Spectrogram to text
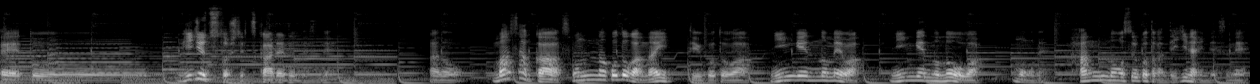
えっ、と、技術として使われるんですね。あの、まさかそんなことがないっていうことは、人間の目は、人間の脳は、もうね、反応することができないんですね。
